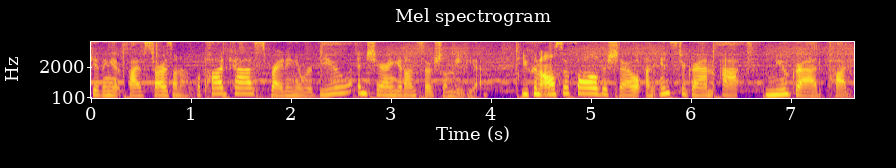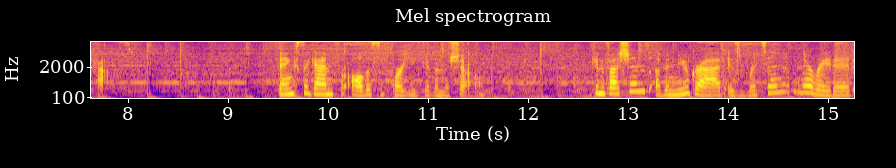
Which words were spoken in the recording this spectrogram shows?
giving it five stars on Apple Podcasts, writing a review, and sharing it on social media. You can also follow the show on Instagram at New Grad Podcast. Thanks again for all the support you've given the show. Confessions of a New Grad is written, narrated,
